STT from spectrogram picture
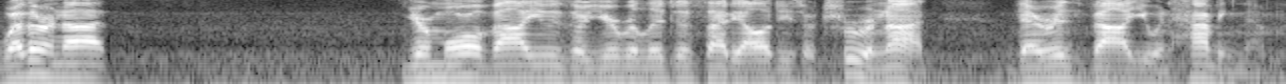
Whether or not your moral values or your religious ideologies are true or not, there is value in having them.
